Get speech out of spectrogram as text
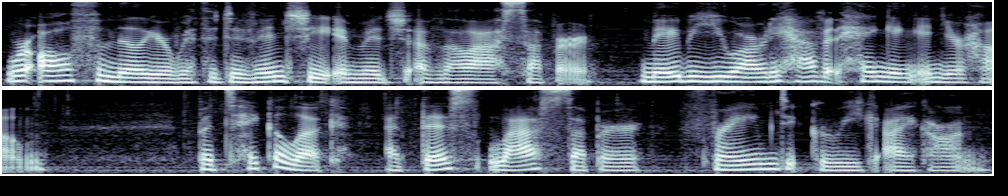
We're all familiar with the Da Vinci image of the Last Supper. Maybe you already have it hanging in your home. But take a look at this Last Supper framed Greek icon.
